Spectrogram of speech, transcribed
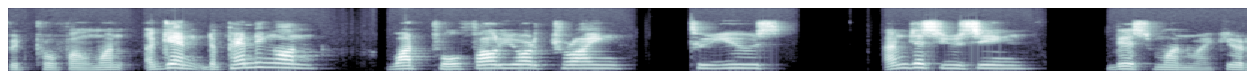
with profile 1 again depending on what profile you are trying to use I'm just using this one right here.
